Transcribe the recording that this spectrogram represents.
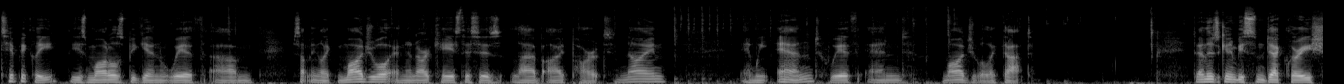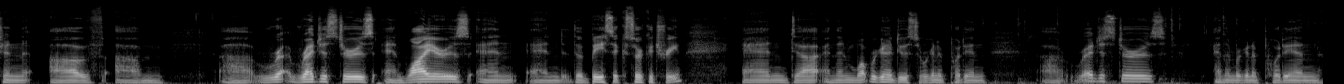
typically these models begin with um, something like module, and in our case, this is lab I part 9, and we end with end module like that. Then there's going to be some declaration of um, uh, re registers and wires and, and the basic circuitry and uh, and then what we're going to do so we're going to put in uh, registers and then we're going to put in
